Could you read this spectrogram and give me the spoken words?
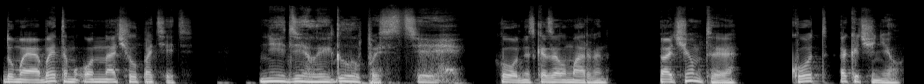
Думая об этом, он начал потеть. «Не делай глупости», — холодно сказал Марвин. «О чем ты?» Кот окоченел.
